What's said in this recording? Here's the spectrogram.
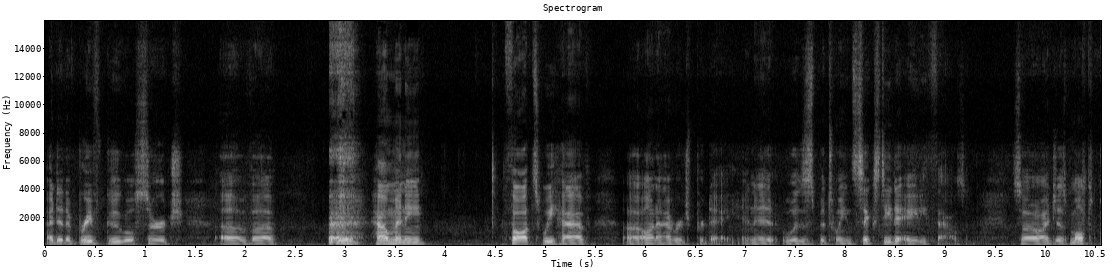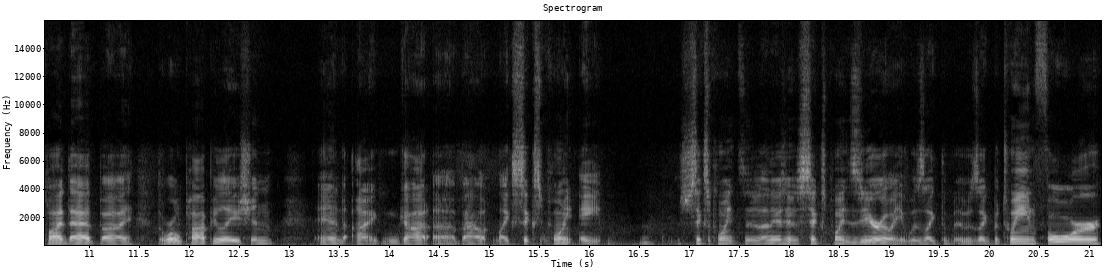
I did a brief Google search of uh, how many thoughts we have uh, on average per day, and it was between 60 to 80,000. So I just multiplied that by the world population, and I got about like 6.8. Six point, I think it was six point zero eight was like the it was like between four,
